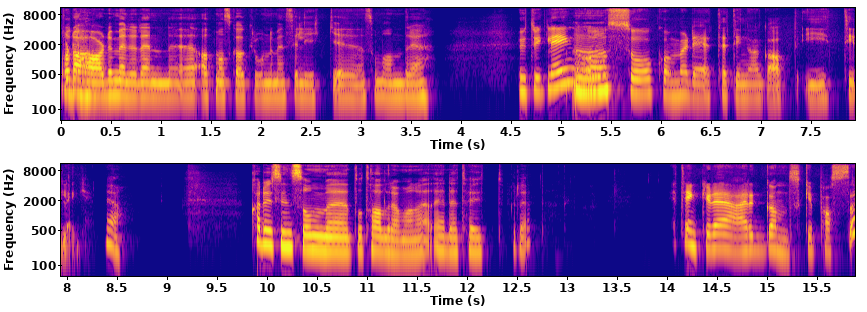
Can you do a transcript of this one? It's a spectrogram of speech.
For da, da har du med deg den at man skal ha kronemessig like som andre? Utvikling, mm. og så kommer det tetting av gap i tillegg. Ja. Hva du syns om totalrammene? Er det et høyt beløp? Jeg tenker det er ganske passe.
